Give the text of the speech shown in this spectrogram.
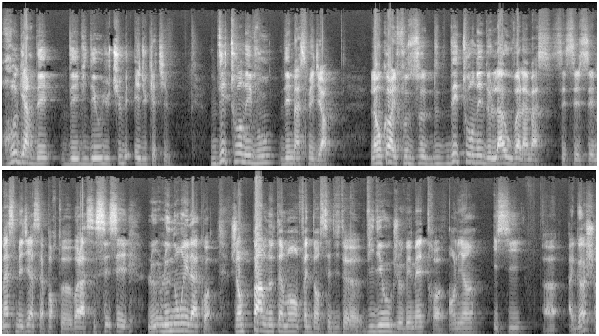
regardez des vidéos YouTube éducatives. Détournez-vous des masses médias. Là encore, il faut se détourner de là où va la masse. C'est mass médias, ça porte, euh, voilà, c'est le, le, nom est là quoi. J'en parle notamment en fait dans cette vidéo que je vais mettre en lien ici à gauche.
